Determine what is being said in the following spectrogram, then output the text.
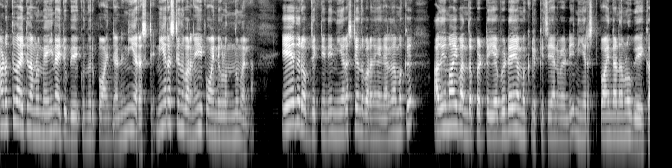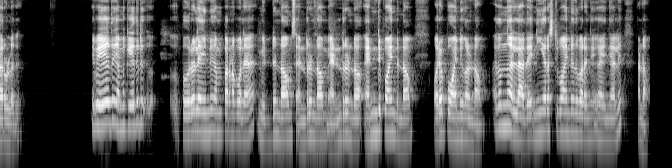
അടുത്തതായിട്ട് നമ്മൾ മെയിനായിട്ട് ഉപയോഗിക്കുന്ന ഒരു പോയിന്റാണ് നിയറസ്റ്റ് നിയറസ്റ്റ് എന്ന് പറഞ്ഞാൽ ഈ പോയിന്റുകളൊന്നുമല്ല ഏതൊരു ഒബ്ജക്റ്റിന്റെയും നിയറസ്റ്റ് എന്ന് പറഞ്ഞു കഴിഞ്ഞാൽ നമുക്ക് അതുമായി ബന്ധപ്പെട്ട് എവിടെയും നമുക്ക് ക്ലിക്ക് ചെയ്യാൻ വേണ്ടി നിയറസ്റ്റ് പോയിന്റാണ് നമ്മൾ ഉപയോഗിക്കാറുള്ളത്. ഇപ്പോൾ ഏത് നമുക്ക് ഏതൊരു ഇപ്പോൾ ഓരോ ലൈനിലും നമ്മൾ പറഞ്ഞ പോലെ മിഡ് ഉണ്ടാവും സെന്റർ ഉണ്ടാവും എൻഡർ ഉണ്ടാവും എൻഡ് പോയിന്റ് ഉണ്ടാവും ഓരോ പോയിന്റുകൾ ഉണ്ടാവും അതൊന്നും അല്ലാതെ നിയറസ്റ്റ് പോയിന്റ് എന്ന് പറഞ്ഞു കഴിഞ്ഞാൽ ഉണ്ടാവും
